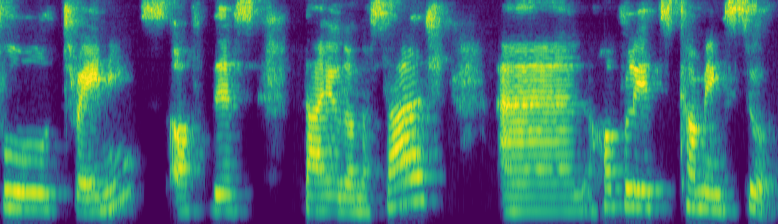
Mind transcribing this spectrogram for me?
full trainings of this yoga massage and hopefully it's coming soon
